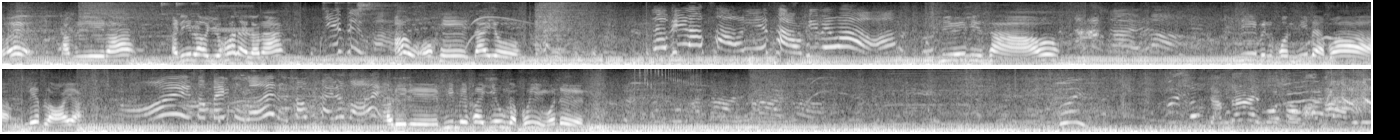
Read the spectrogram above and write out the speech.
เฮ้ยทำดีๆนะ อันนี้เราอยู่เท่าไหร่แล้วนะยี่สิบค่ะ เอ้า โอเค ได้อยู่ แล้วพี่รับ พี่ไม่มีสาว ใช่ค่ะพี่เป็นคนที่แบบว่าเรียบร้อยอะ โอ้ยสเปคหนูเลยหนูชอบผู้ชายเรียบร้อยเอาดีๆ พี่ไม่ค่อยยุ่งกับผู้หญิงคนอื่น จำได้โมโตพาซ่าไปดู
